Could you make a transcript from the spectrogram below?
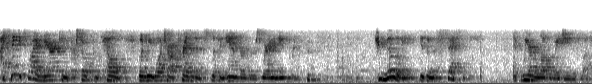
I think it's why Americans are so compelled when we watch our presidents flipping hamburgers wearing an apron. Humility is a necessity if we are to love the way Jesus loved.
